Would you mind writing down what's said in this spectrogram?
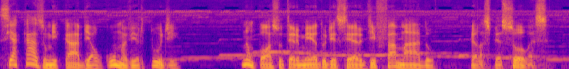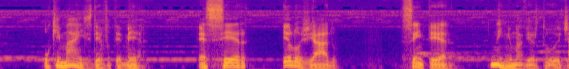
se acaso me cabe alguma virtude, não posso ter medo de ser difamado pelas pessoas. O que mais devo temer é ser elogiado sem ter nenhuma virtude.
